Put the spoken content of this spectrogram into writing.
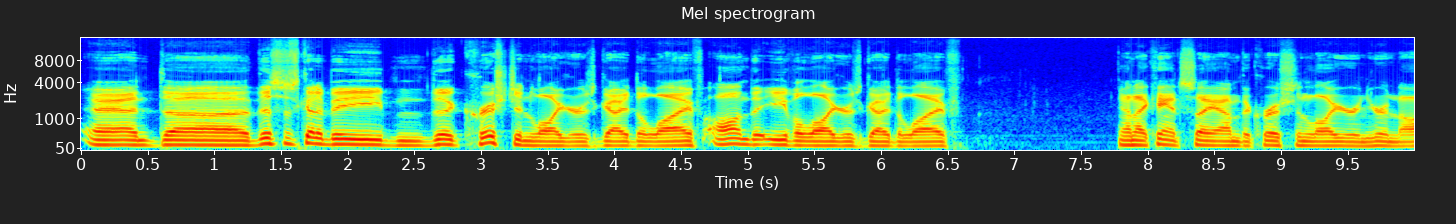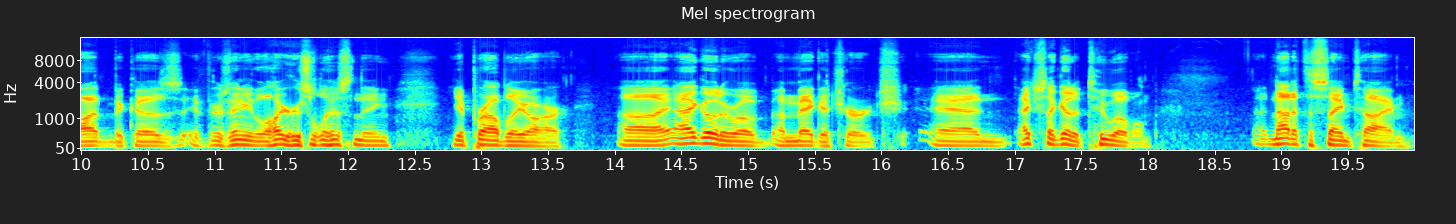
And uh, this is going to be the Christian Lawyer's Guide to Life on the Evil Lawyer's Guide to Life. And I can't say I'm the Christian lawyer and you're not, because if there's any lawyers listening, you probably are. Uh, I go to a, a, mega church, and actually, I go to two of them, uh, not at the same time,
